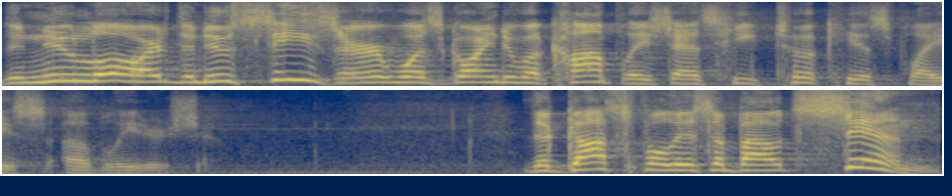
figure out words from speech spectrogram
the new Lord, the new Caesar was going to accomplish as he took his place of leadership. The gospel is about sin.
